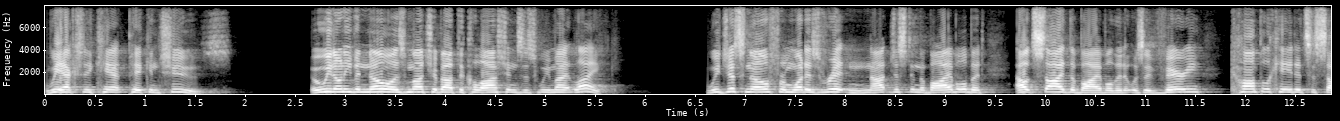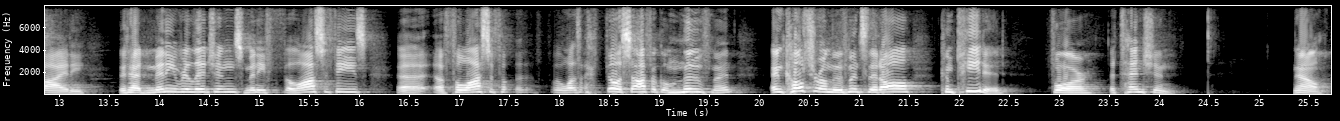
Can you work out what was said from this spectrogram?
We actually can't pick and choose. We don't even know as much about the Colossians as we might like. We just know from what is written, not just in the Bible, but outside the Bible, that it was a very complicated society that had many religions, many philosophies, uh, a philosoph- philosophical movement, and cultural movements that all competed for attention. Now,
